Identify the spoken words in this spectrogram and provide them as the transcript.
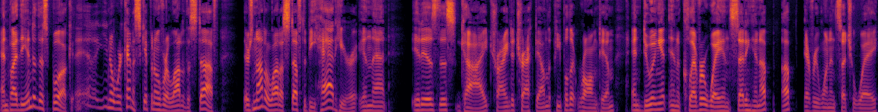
and by the end of this book, eh, you know, we're kind of skipping over a lot of the stuff. There's not a lot of stuff to be had here in that it is this guy trying to track down the people that wronged him and doing it in a clever way and setting him up up everyone in such a way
